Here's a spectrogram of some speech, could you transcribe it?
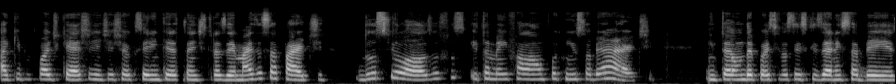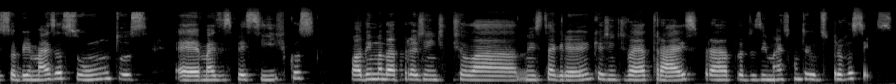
aqui para o podcast, a gente achou que seria interessante trazer mais essa parte dos filósofos e também falar um pouquinho sobre a arte. Então, depois, se vocês quiserem saber sobre mais assuntos é, mais específicos, podem mandar para a gente lá no Instagram, que a gente vai atrás para produzir mais conteúdos para vocês.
